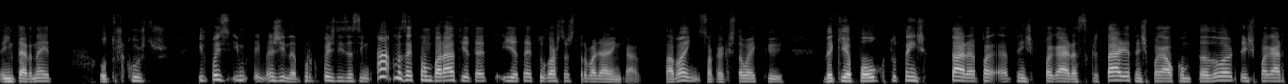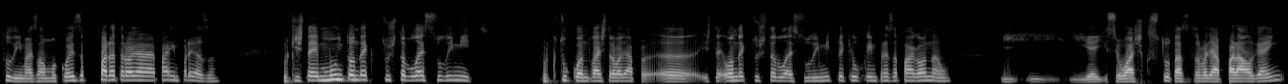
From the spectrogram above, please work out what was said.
A internet, outros custos. E depois, imagina, porque depois diz assim: ah, mas é tão barato e até, e até tu gostas de trabalhar em casa. Está bem, só que a questão é que daqui a pouco tu tens que, estar a, tens que pagar a secretária, tens que pagar o computador, tens que pagar tudo e mais alguma coisa para trabalhar para a empresa. Porque isto é muito uhum. onde é que tu estabeleces o limite. Porque tu, quando vais trabalhar, uh, isto é onde é que tu estabeleces o limite daquilo que a empresa paga ou não. E, e, e, é isso. Eu acho que se tu estás a trabalhar para alguém,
